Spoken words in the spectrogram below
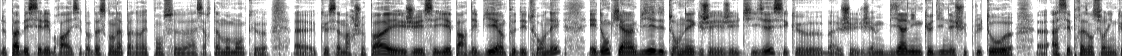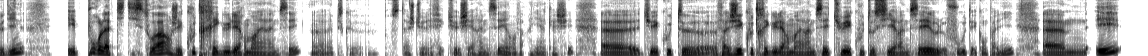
ne pas baisser les bras. Et c'est pas parce qu'on n'a pas de réponse à certains moments que, que ça marche pas. Et j'ai essayé par des biais un peu détournés. Et donc, il y a un biais détourné que j'ai utilisé, c'est que bah, j'aime bien LinkedIn et je suis plutôt assez présent sur LinkedIn. Et pour la petite histoire, j'écoute régulièrement RMC, euh, puisque ton stage tu l'as effectué chez RMC, hein, on va rien cacher. Euh, tu écoutes, euh, enfin j'écoute régulièrement RMC, tu écoutes aussi RMC, le foot et compagnie. et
